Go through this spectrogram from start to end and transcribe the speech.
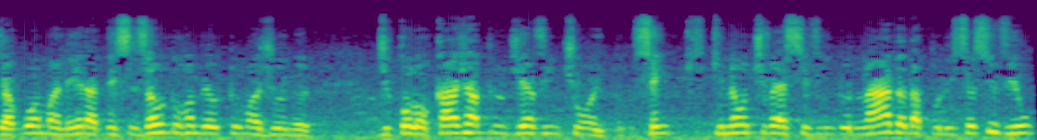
de alguma maneira, a decisão do Romeu Tuma Júnior de colocar já para o dia 28, sem que não tivesse vindo nada da Polícia Civil,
